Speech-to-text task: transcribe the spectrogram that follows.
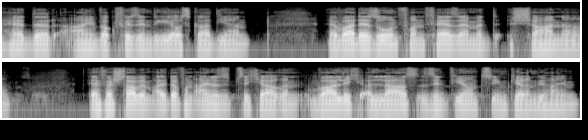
Haider, ein Zindagi aus Qadian. Er war der Sohn von Faiz Ahmed Shahana. Er verstarb im Alter von 71 Jahren. Wahrlich Allahs sind wir und zu ihm kehren wir heim.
